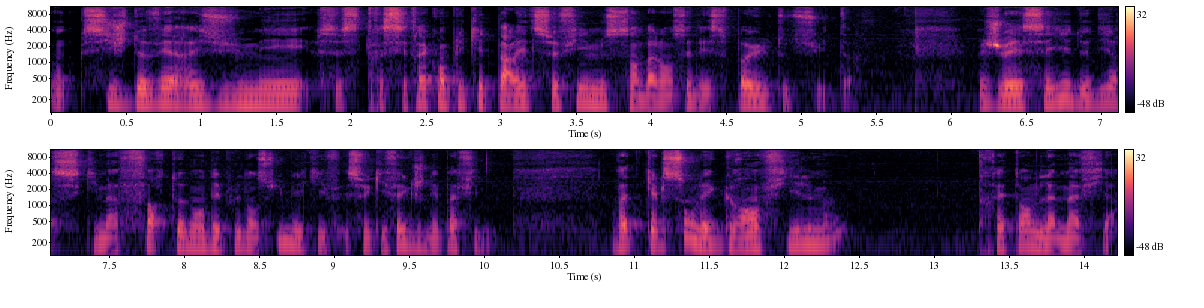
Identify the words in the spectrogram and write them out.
Donc si je devais résumer, c'est très, compliqué de parler de ce film sans balancer des spoils tout de suite. Mais je vais essayer de dire ce qui m'a fortement déplu dans ce film et ce qui fait que je n'ai pas fini. En fait, quels sont les grands films traitant de la mafia?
